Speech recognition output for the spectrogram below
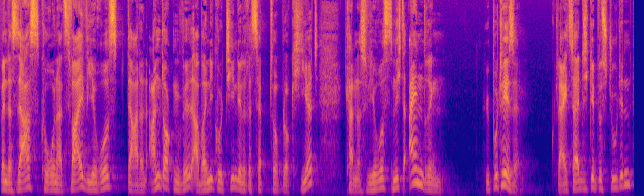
Wenn das SARS-CoV-2-Virus da dann andocken will, aber Nikotin den Rezeptor blockiert, kann das Virus nicht eindringen. Hypothese. Gleichzeitig gibt es Studien,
